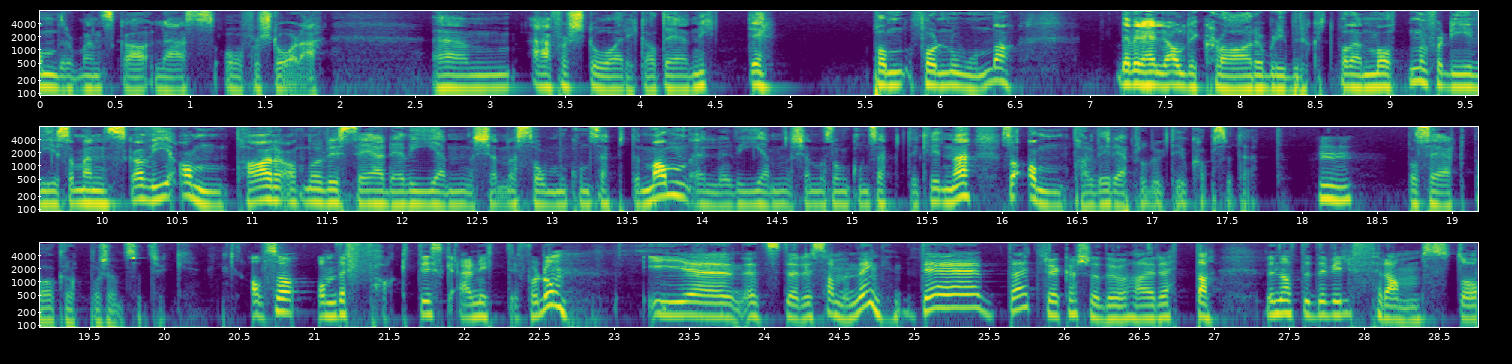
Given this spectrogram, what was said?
andre mennesker leser og forstår deg. Um, jeg forstår ikke at det er nyttig for noen, da det vil heller aldri klare å bli brukt på den måten, fordi vi som mennesker vi antar at når vi ser det vi gjenkjenner som konseptet mann, eller vi gjenkjenner som konseptet kvinne, så antar vi reproduktiv kapasitet. Mm. Basert på kropp og kjønnsuttrykk. Altså om det faktisk er nyttig for dem i uh, et større sammenheng, det, der tror jeg kanskje du har rett, da. Men at det vil framstå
